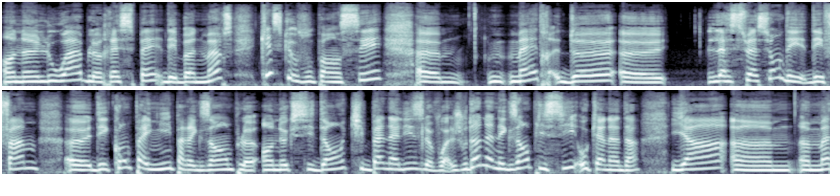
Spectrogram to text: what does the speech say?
en un louable respect des bonnes mœurs. Qu'est-ce que vous pensez, euh, maître, de euh, la situation des, des femmes, euh, des compagnies, par exemple, en Occident, qui banalisent le voile. Je vous donne un exemple ici au Canada. Il y a un, un,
